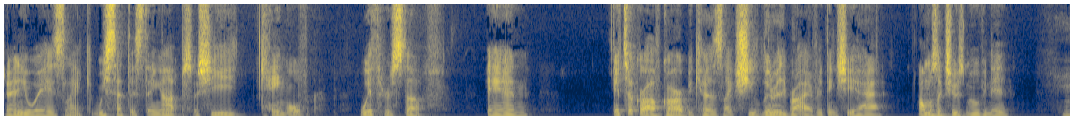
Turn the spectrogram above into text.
But anyways, like, we set this thing up. So she came over with her stuff. And it took her off guard because, like, she literally brought everything she had, almost like she was moving in. Hmm.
